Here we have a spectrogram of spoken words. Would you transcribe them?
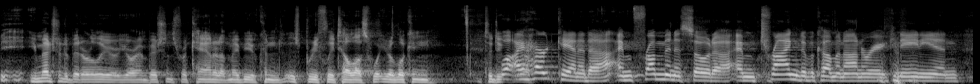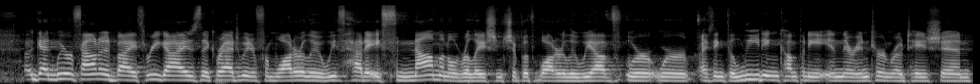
You mentioned a bit earlier your ambitions for Canada. Maybe you can just briefly tell us what you're looking to do. Well, I heart Canada. I'm from Minnesota. I'm trying to become an honorary Canadian. Again, we were founded by three guys that graduated from Waterloo. We've had a phenomenal relationship with Waterloo. We have, we're, we're I think, the leading company in their intern rotation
